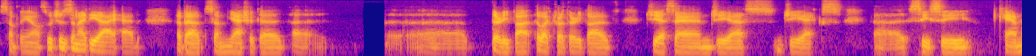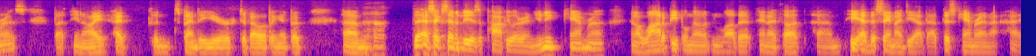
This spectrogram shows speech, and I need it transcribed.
something else, which is an idea I had about some Yashica uh, uh, 35 Electro 35 GSN, GS, GX, uh, CC cameras. But you know, I, I couldn't spend a year developing it. But um, uh-huh. The SX70 is a popular and unique camera, and a lot of people know it and love it. And I thought um, he had the same idea about this camera, and I, I,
